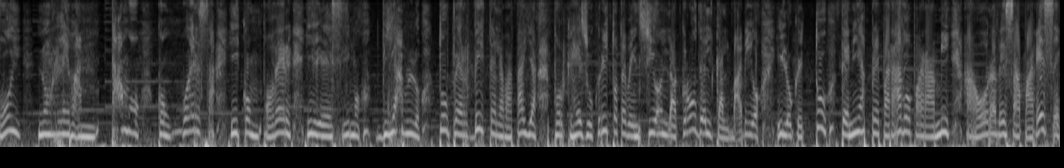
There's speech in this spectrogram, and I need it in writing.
Hoy nos levantamos con fuerza y con poder y le decimos, diablo, tú perdiste la batalla porque Jesucristo te venció en la cruz del Calvario y lo que tú tenías preparado para mí ahora desaparece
